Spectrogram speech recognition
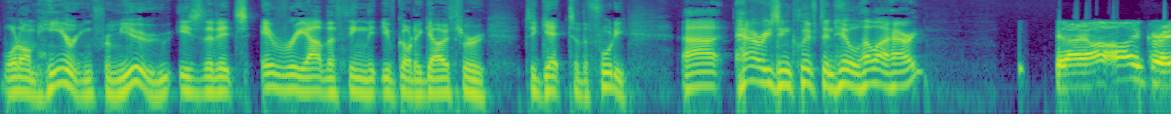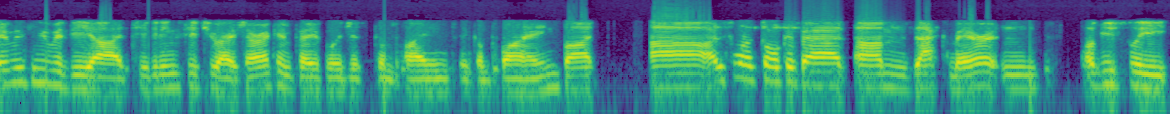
what I'm hearing from you is that it's every other thing that you've got to go through to get to the footy. Uh, Harry's in Clifton Hill. Hello, Harry. G'day. I, I agree with you with the uh, ticketing situation. I reckon people are just complaining to complain. But uh, I just want to talk about um, Zach Merrett. And obviously,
